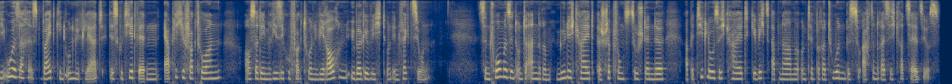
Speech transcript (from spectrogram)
Die Ursache ist weitgehend ungeklärt, diskutiert werden erbliche Faktoren außerdem Risikofaktoren wie Rauchen, Übergewicht und Infektionen. Symptome sind unter anderem Müdigkeit, Erschöpfungszustände, Appetitlosigkeit, Gewichtsabnahme und Temperaturen bis zu 38 Grad Celsius.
